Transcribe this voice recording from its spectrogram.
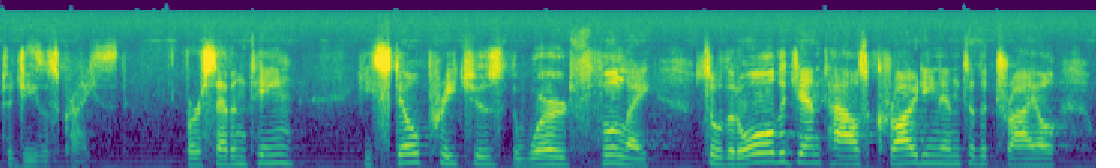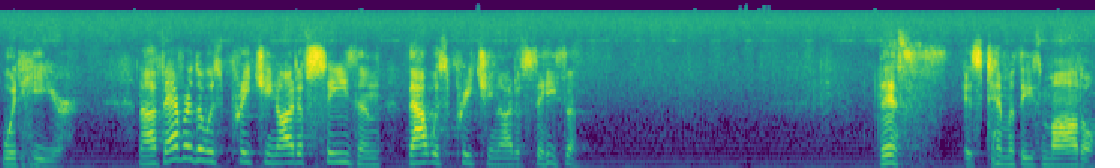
to Jesus Christ. Verse 17, he still preaches the word fully so that all the Gentiles crowding into the trial would hear. Now, if ever there was preaching out of season, that was preaching out of season. This is Timothy's model.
